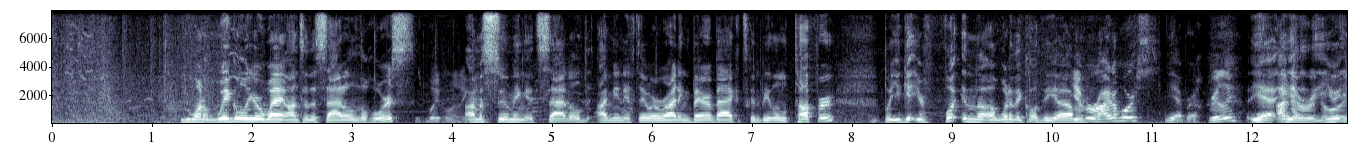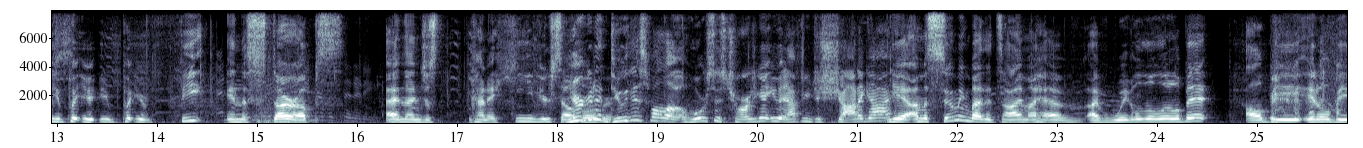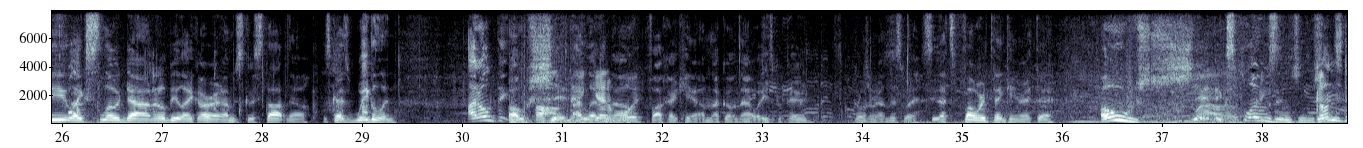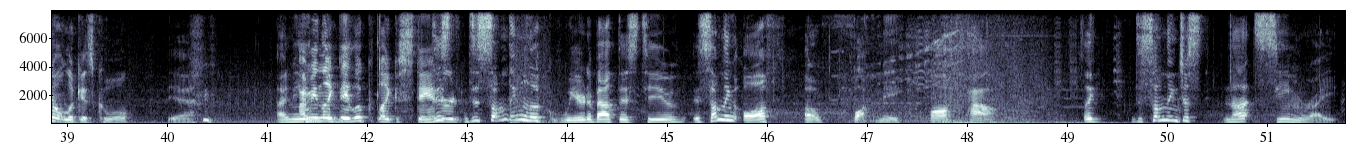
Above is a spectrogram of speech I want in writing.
you want to wiggle your way onto the saddle of the horse. He's wiggling. Again. I'm assuming it's saddled. I mean, if they were riding bareback, it's gonna be a little tougher. But you get your foot in the what are they called? The um, you ever ride a horse? yeah, bro. Really? Yeah, I've you, never ridden a you, horse. You put your you put your feet in the stirrups, and then just kind of heave yourself. You're gonna over. do this while a horse is charging at you after you just shot a guy? Yeah, I'm assuming by the time I have I've wiggled a little bit, I'll be it'll be like slowed down. It'll be like, all right, I'm just gonna stop now. This guy's wiggling. I don't think. Oh, oh shit! man, I let him him, know. boy. Fuck! I can't. I'm not going that way. He's prepared. Going around this way. See, that's forward thinking right there. Oh shit! Wow, Explosions and Guns shit. don't look as cool. Yeah. I mean, I mean, like they look like Does, standard does something look weird about this to you? Is something off? Oh fuck me! off how. Like, does something just not seem right?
